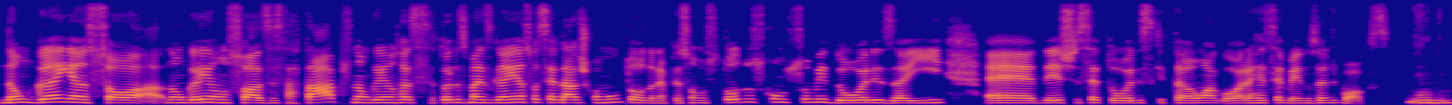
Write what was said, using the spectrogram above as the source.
não ganha só, não ganham só as startups, não ganham só esses setores, mas ganha a sociedade como um todo, né? Porque somos todos consumidores aí é, destes setores que estão agora recebendo o sandbox. Uhum.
